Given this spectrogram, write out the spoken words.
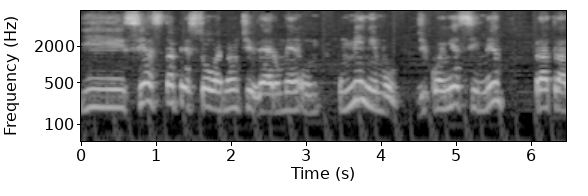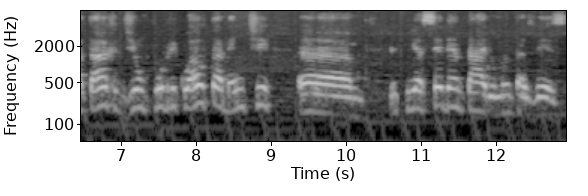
E se esta pessoa não tiver um, um, um mínimo de conhecimento para tratar de um público altamente uh, sedentário, muitas vezes,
